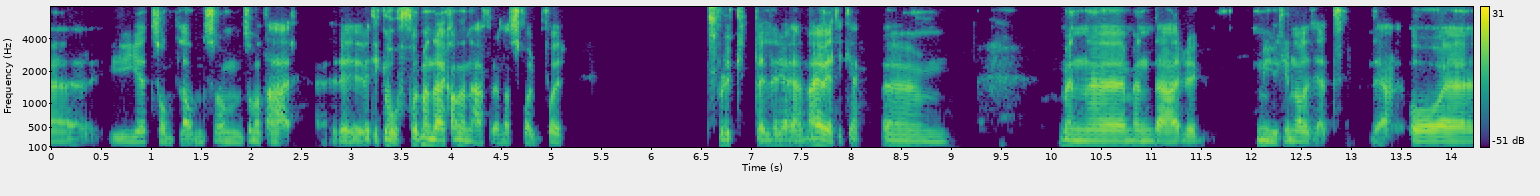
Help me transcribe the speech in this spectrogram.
uh, i et sånt land som, som, dette her. Jeg vet ikke hvorfor, men det kan hende er for en slags form for flukt eller Nei, jeg vet ikke. Um, men, uh, men, det er mye kriminalitet. Det er det. Og uh,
